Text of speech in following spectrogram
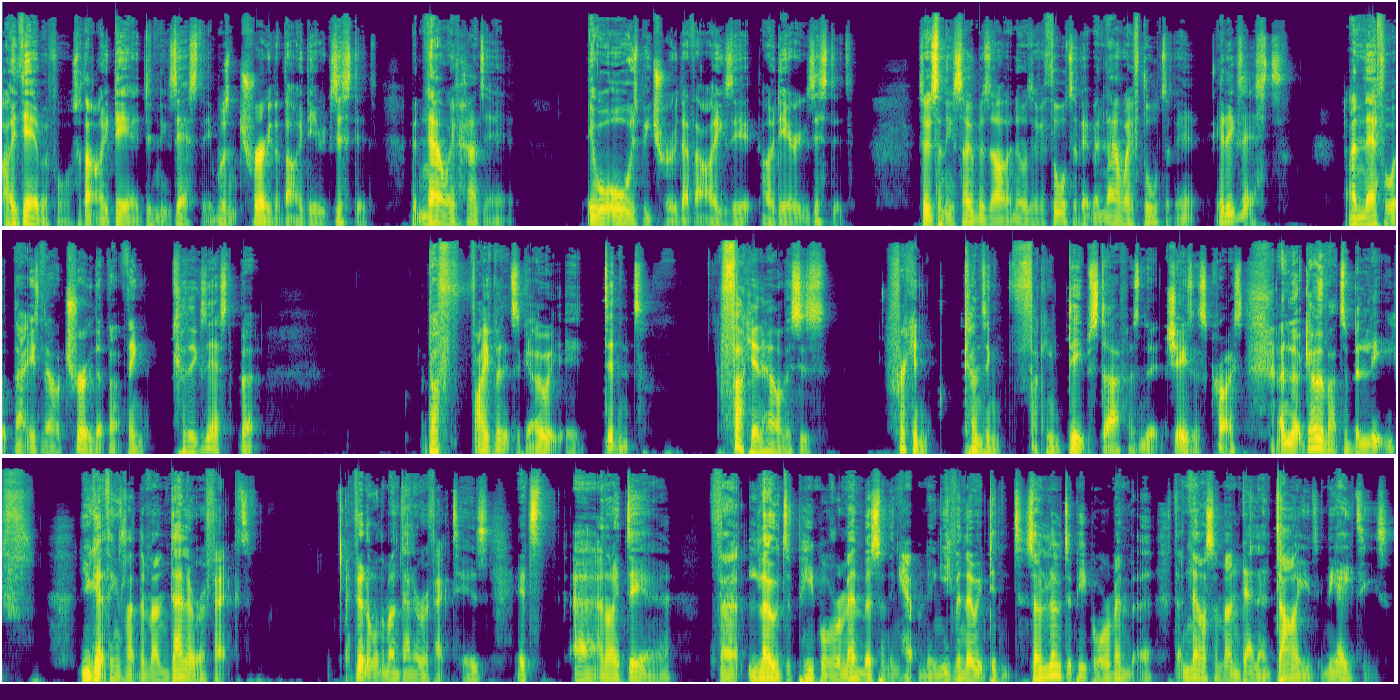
idea before. So that idea didn't exist. It wasn't true that that idea existed. But now I've had it, it will always be true that that idea existed. So it's something so bizarre that no one's ever thought of it, but now I've thought of it, it exists and therefore that is now true that that thing could exist. But but five minutes ago, it, it didn't. Fucking hell, this is freaking cunting, fucking deep stuff, isn't it? Jesus Christ! And look, going back to belief, you get things like the Mandela effect. If you don't know what the Mandela effect is, it's uh, an idea that loads of people remember something happening even though it didn't. So loads of people remember that Nelson Mandela died in the 80s.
